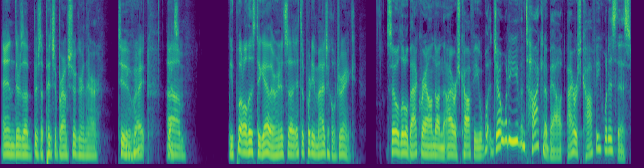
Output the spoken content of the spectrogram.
and there's a there's a pinch of brown sugar in there too, Mhm. right? Yes. Um, you put all this together, and it's a it's a pretty magical drink. So a little background on the Irish coffee. What, Joe, what are you even talking about? Irish coffee? What is this?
